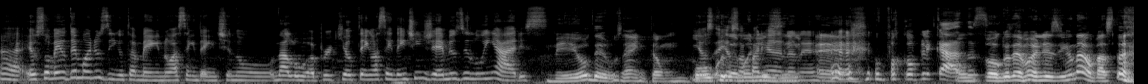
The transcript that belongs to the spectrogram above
É, eu sou meio demôniozinho também no ascendente, no, na lua, porque eu tenho ascendente em gêmeos e lua em Ares. Meu Deus, né? Então, um eu, pouco e eu demôniozinho. né? É, um pouco complicado. um assim. pouco demôniozinho, não, bastante.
